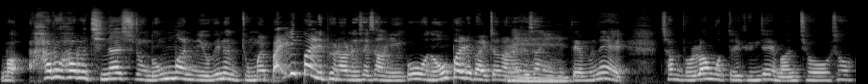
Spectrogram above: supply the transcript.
막 하루하루 지날수록 너무 많이 여기는 정말 빨리빨리 변하는 세상이고 너무 빨리 발전하는 네. 세상이기 때문에 참 놀라운 것들이 굉장히 많죠. 그래서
